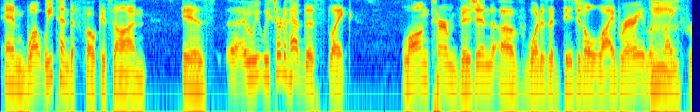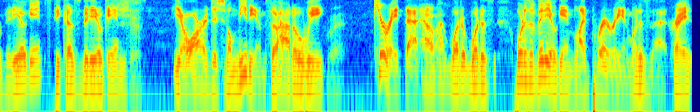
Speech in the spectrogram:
and what we tend to focus on is uh, we, we sort of have this like long-term vision of what does a digital library look like for video games because video games you know are a digital medium so how do we Right. Curate that? How what what is what is a video game librarian? What is that right?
